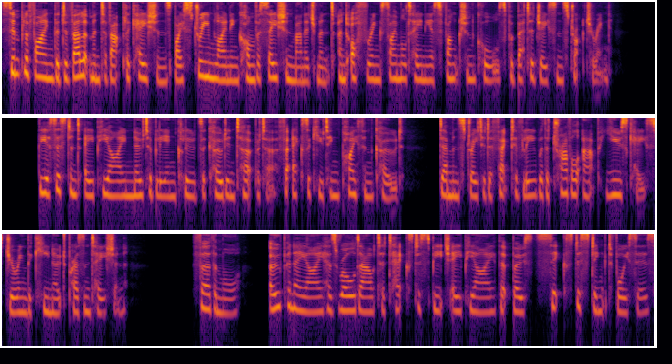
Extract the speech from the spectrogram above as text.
simplifying the development of applications by streamlining conversation management and offering simultaneous function calls for better JSON structuring. The Assistant API notably includes a code interpreter for executing Python code demonstrated effectively with a travel app use case during the keynote presentation. Furthermore, OpenAI has rolled out a text to speech API that boasts six distinct voices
